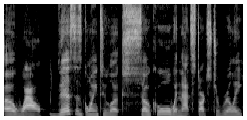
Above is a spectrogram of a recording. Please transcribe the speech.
Oh, wow. This is going to look so cool when that starts to really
